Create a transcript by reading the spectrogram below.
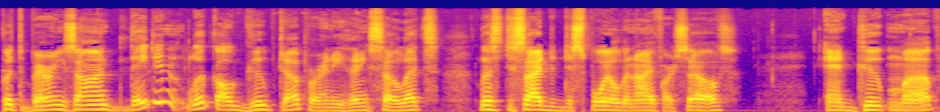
put the bearings on. They didn't look all gooped up or anything. So let's let's decide to despoil the knife ourselves and goop them up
